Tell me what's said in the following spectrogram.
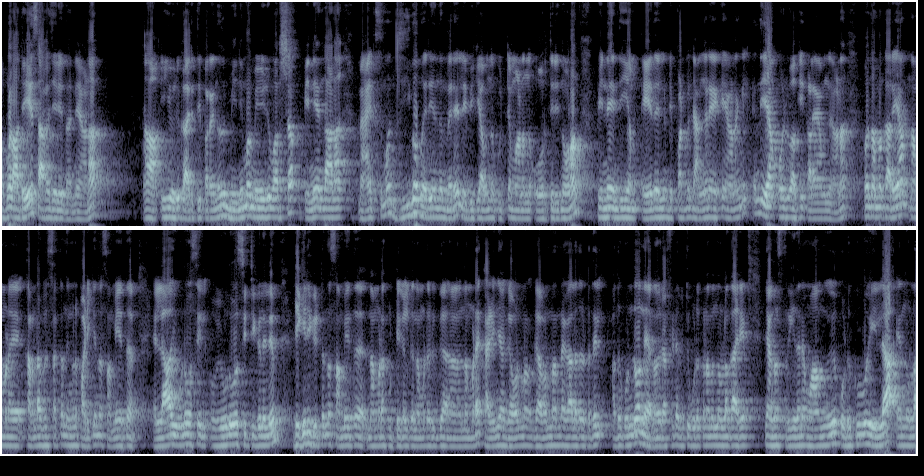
അപ്പോൾ അതേ സാഹചര്യം തന്നെയാണ്. ആ ഈ ഒരു കാര്യത്തിൽ പറയുന്നത് മിനിമം ഏഴ് വർഷം. പിന്നെ എന്താണ്? മാക്സിമം ജീവപര്യന്തം വരെ ലഭിക്കാവുന്ന കുറ്റമാണെന്ന് ഓർത്തിരുന്നോണം. പിന്നെ എന്ത് ചെയ്യാം? ഏതെങ്കിലും ഡിപ്പാർട്ട്മെന്റ് അങ്ങനെയൊക്കെ ആണെങ്കിൽ എന്ത് ചെയ്യാം? ഒഴിവാക്കി കളയാവുന്നതാണ്. ഇപ്പോൾ നമുക്കറിയാം നമ്മുടെ കറണ്ട് അഫയേഴ്സ് ഒക്കെ നിങ്ങൾ പഠിക്കുന്ന സമയത്ത് എല്ലാ യൂണിവേഴ്സി യൂണിവേഴ്സിറ്റികളിലും ഡിഗ്രി കിട്ടുന്ന സമയത്ത് നമ്മുടെ കുട്ടികൾക്ക് നമ്മുടെ ഒരു നമ്മുടെ കഴിഞ്ഞ ഗവർണർ ഗവർണറിന്റെ കാലഘട്ടത്തിൽ അത് കൊണ്ടുവന്നായിരുന്നു. ഒരു അഫിഡവിറ്റ് കൊടുക്കണമെന്നുള്ള കാര്യം ഞങ്ങൾ സ്ത്രീധനം വാങ്ങുകയോ കൊടുക്കുകയോ ഇല്ല എന്നുള്ള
